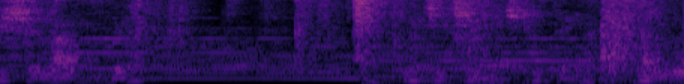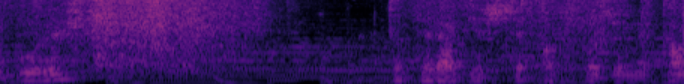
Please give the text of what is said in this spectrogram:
Napiszę nazwy. Będziecie mieć tutaj napisane u góry. To teraz jeszcze otworzymy tą.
